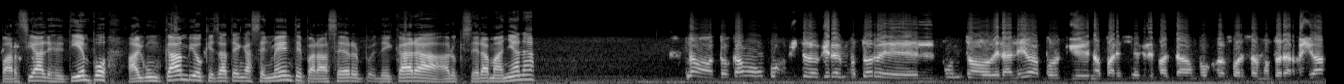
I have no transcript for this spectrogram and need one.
parciales de tiempo. ¿Algún cambio que ya tengas en mente para hacer de cara a lo que será mañana? No, tocamos un poquito lo que era el motor, el punto de la leva, porque nos parecía que le faltaba un poco de fuerza al motor arriba.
